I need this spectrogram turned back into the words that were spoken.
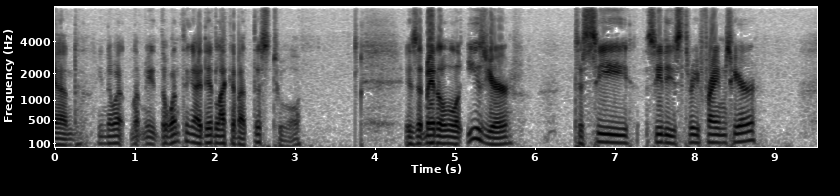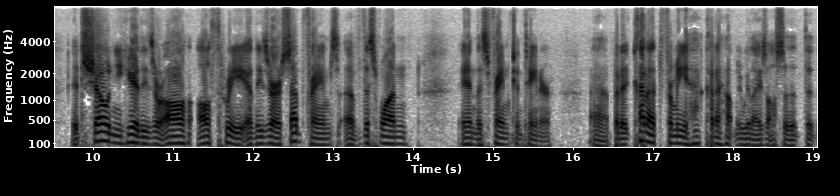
and you know what let me the one thing I did like about this tool is it made it a little easier to see see these three frames here. It's showing you here these are all all three, and these are subframes of this one and this frame container. Uh, but it kind of, for me, kind of helped me realize also that, that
